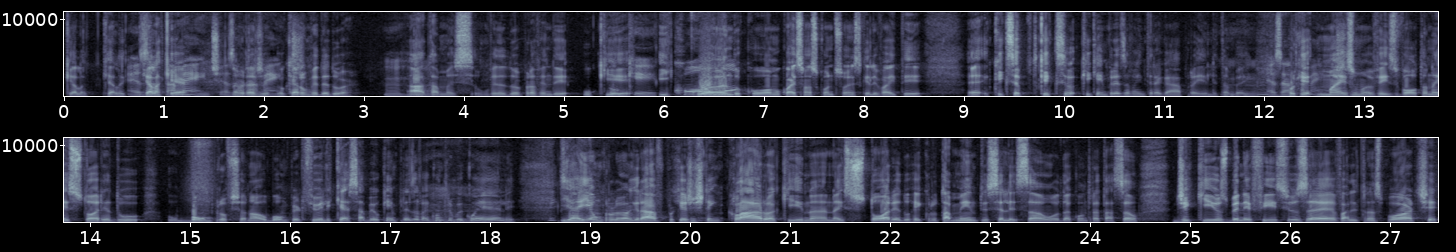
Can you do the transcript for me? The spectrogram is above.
que ela, que ela, que ela quer. Exatamente, Na verdade, eu exatamente. quero um vendedor. Ah, tá, mas um vendedor para vender o quê, O quê? e Como? quando, como, quais são as condições que ele vai ter. É, o que, que, você, que, que, você- que, que a empresa vai entregar para ele também. Uhum, Porque, mais uma vez, volta na história do bom profissional, o bom perfil, ele quer saber o que a empresa vai contribuir Uhum. com ele. E aí é um problema grave, porque a gente tem claro aqui na, na história do recrutamento e seleção ou da contratação de que os benefícios é vale transporte,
